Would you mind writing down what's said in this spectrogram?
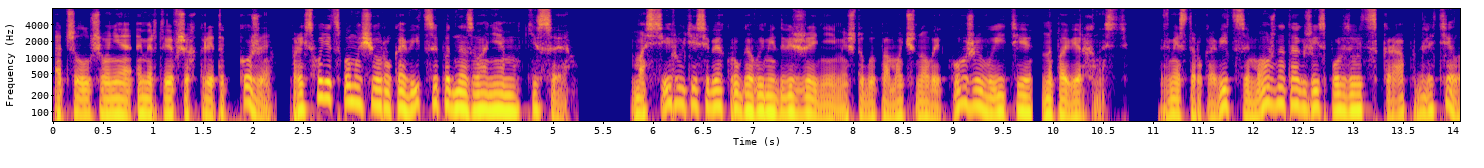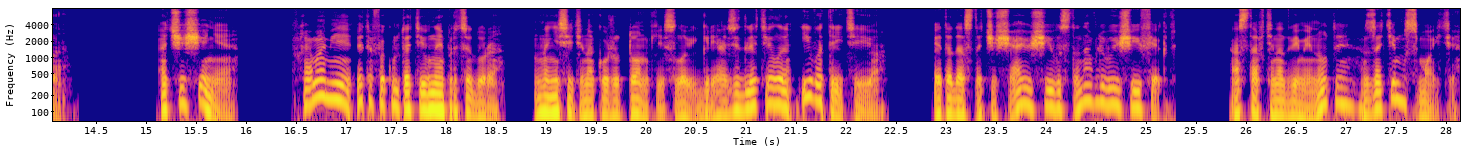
Отшелушивание омертвевших клеток кожи происходит с помощью рукавицы под названием кисе. Массируйте себя круговыми движениями, чтобы помочь новой коже выйти на поверхность. Вместо рукавицы можно также использовать скраб для тела. Очищение. В хамаме это факультативная процедура. Нанесите на кожу тонкий слой грязи для тела и вотрите ее. Это даст очищающий и восстанавливающий эффект. Оставьте на 2 минуты, затем смойте.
